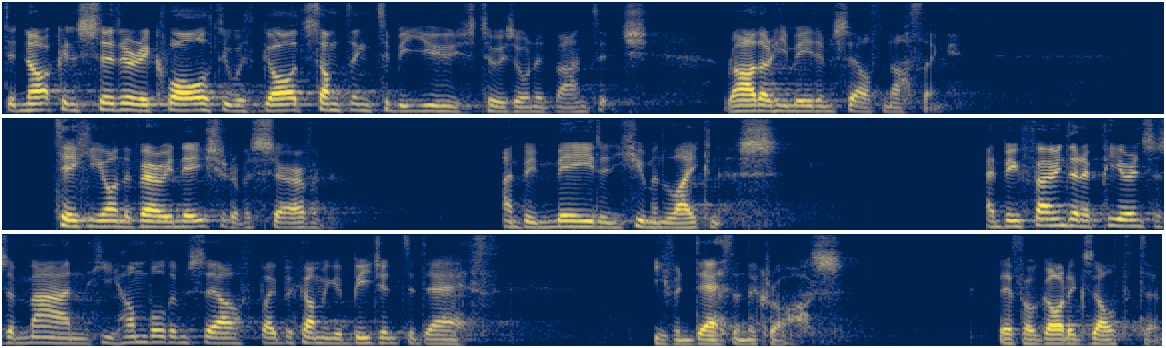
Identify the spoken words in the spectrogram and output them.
did not consider equality with God something to be used to his own advantage. Rather, he made himself nothing taking on the very nature of a servant and being made in human likeness. And being found in appearance as a man, he humbled himself by becoming obedient to death, even death on the cross. Therefore, God exalted him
